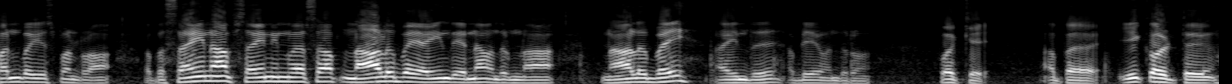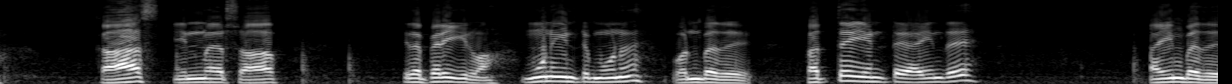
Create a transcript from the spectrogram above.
பண்பை யூஸ் பண்ணுறோம் அப்போ sine of sine inverse of நாலு பை ஐந்து என்ன வந்துடும்னா நாலு பை ஐந்து அப்படியே வந்துடும் ஓகே அப்போ equal to cos inverse of இதை பெருகிடுவோம் மூணு இன்ட்டு மூணு ஒன்பது. பத்து இன்ட்டு ஐந்து ஐம்பது.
